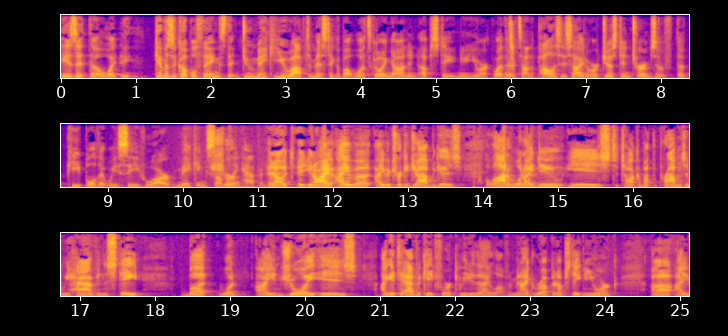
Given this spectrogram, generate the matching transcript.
is it though? What give us a couple things that do make you optimistic about what's going on in upstate New York, whether it's on the policy side or just in terms of the people that we see who are making something sure. happen. You know, it, you know, I, I, have a I have a tricky job because a lot of what I do is to talk about the problems that we have in the state, but what I enjoy is I get to advocate for a community that I love. I mean, I grew up in upstate New York. Uh, I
